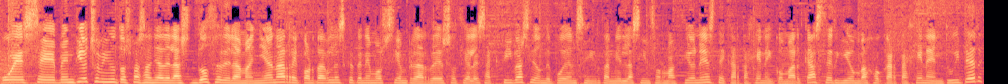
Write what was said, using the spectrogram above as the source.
Pues 28 eh, minutos pasan ya de las 12 de la mañana. Recordarles que tenemos siempre las redes sociales activas y donde pueden seguir también las informaciones de Cartagena y Comarca, ser-cartagena en Twitter,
